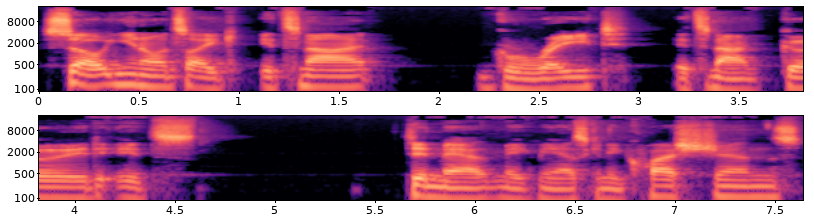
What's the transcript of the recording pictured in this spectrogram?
So you know, it's like it's not great. It's not good. It's didn't make me ask any questions.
